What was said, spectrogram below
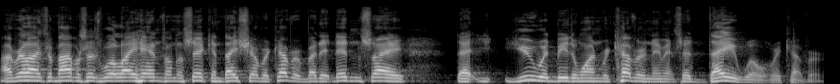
I realize the Bible says we'll lay hands on the sick and they shall recover, but it didn't say that you would be the one recovering them. It said they will recover.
